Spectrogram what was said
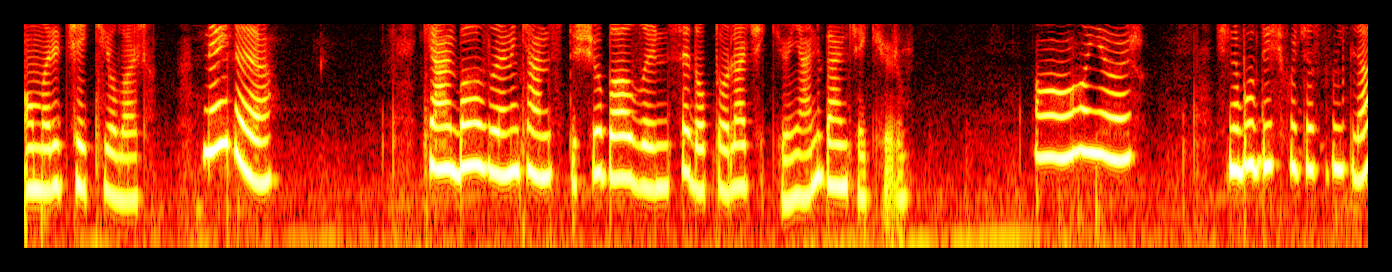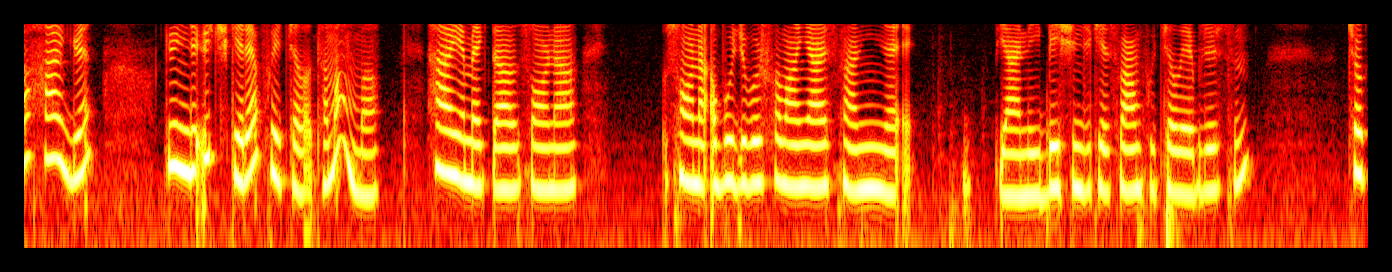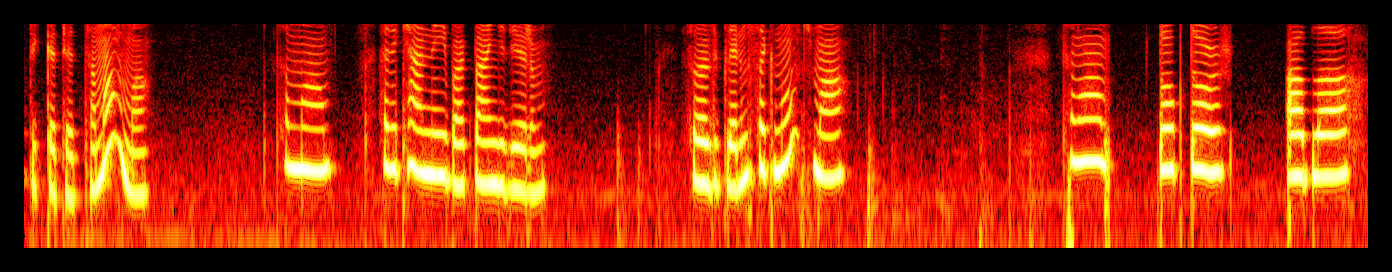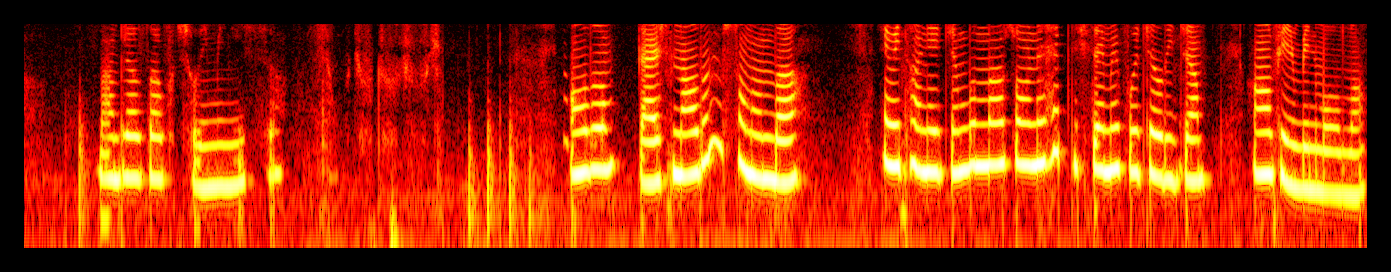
onları çekiyorlar. Neyle? Kendi bazılarının kendisi düşüyor, bazılarını ise doktorlar çekiyor. Yani ben çekiyorum. Aa hayır. Şimdi bu diş fırçasıyla her gün günde üç kere fırçala tamam mı? Her yemekten sonra sonra abur cubur falan yersen yine yani beşinci kez falan fırçalayabilirsin. Çok dikkat et tamam mı? Tamam. Hadi kendine iyi bak ben gidiyorum. Söylediklerimi sakın unutma. Tamam doktor abla. Ben biraz daha fırçalayayım en iyisi. Oğlum dersini aldın mı sonunda? Evet anneciğim bundan sonra hep dişlerimi fırçalayacağım. Aferin benim oğluma.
